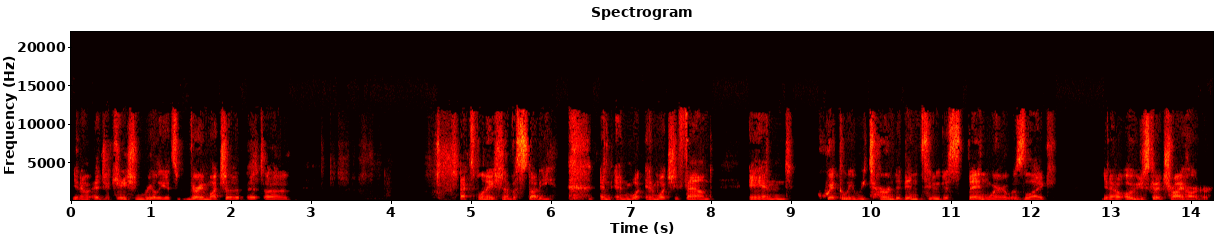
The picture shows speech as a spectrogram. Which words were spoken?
you know, education really. It's very much a, a, a explanation of a study and, and what, and what she found. And quickly we turned it into this thing where it was like, you know, oh, you just got to try harder.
